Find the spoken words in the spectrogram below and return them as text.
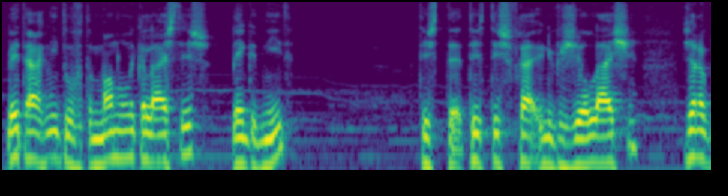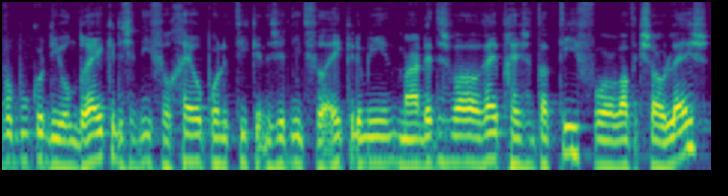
weet eigenlijk niet of het een mannelijke lijst is. Denk het niet. Het is, het is, het is een vrij universeel lijstje. Er zijn ook wel boeken die ontbreken. Er zit niet veel geopolitiek in, er zit niet veel economie in. Maar dit is wel representatief voor wat ik zo lees.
